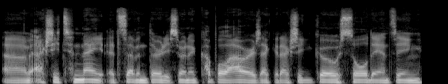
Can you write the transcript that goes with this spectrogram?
Um, actually, tonight at 7:30. So in a couple hours, I could actually go soul dancing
